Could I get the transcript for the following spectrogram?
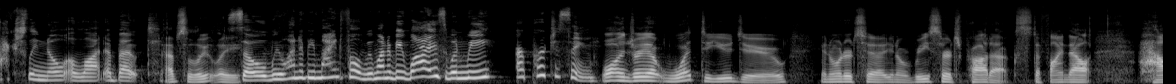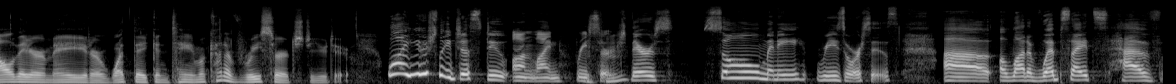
actually know a lot about. Absolutely. So we want to be mindful. We want to be wise when we are purchasing. Well, Andrea, what do you do in order to, you know, research products to find out how they are made or what they contain? What kind of research do you do? Well, I usually just do online research. Mm-hmm. There's so many resources. Uh, a lot of websites have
